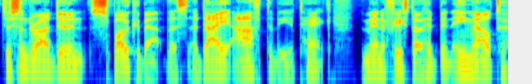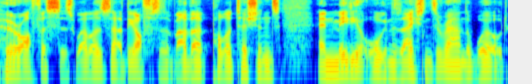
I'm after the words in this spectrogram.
Jacinda Ardern spoke about this a day after the attack. The manifesto had been emailed to her office as well as uh, the offices of other politicians and media organisations around the world.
